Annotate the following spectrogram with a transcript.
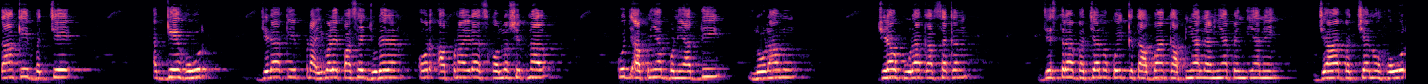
ਤਾਂ ਕਿ ਬੱਚੇ ਅੱਗੇ ਹੋਰ ਜਿਹੜਾ ਕਿ ਪੜ੍ਹਾਈ ਵਾਲੇ ਪਾਸੇ ਜੁੜੇ ਰਹਿਣ ਔਰ ਆਪਣਾ ਜਿਹੜਾ ਸਕਾਲਰਸ਼ਿਪ ਨਾਲ ਕੁਝ ਆਪਣੀਆਂ ਬੁਨਿਆਦੀ ਲੋੜਾਂ ਨੂੰ ਜਿਹੜਾ ਉਹ ਪੂਰਾ ਕਰ ਸਕਣ। ਜਿਸ ਤਰ੍ਹਾਂ ਬੱਚਿਆਂ ਨੂੰ ਕੋਈ ਕਿਤਾਬਾਂ, ਕਾਪੀਆਂ ਲੈਣੀਆਂ ਪੈਂਦੀਆਂ ਨੇ ਜਾਂ ਬੱਚਿਆਂ ਨੂੰ ਹੋਰ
